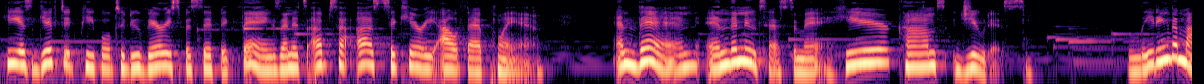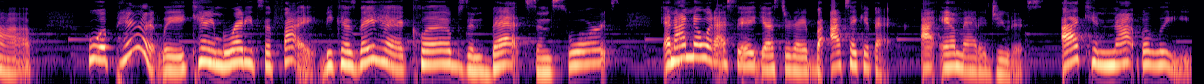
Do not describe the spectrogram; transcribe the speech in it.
He has gifted people to do very specific things, and it's up to us to carry out that plan. And then in the New Testament, here comes Judas leading the mob, who apparently came ready to fight because they had clubs and bats and swords. And I know what I said yesterday, but I take it back. I am mad at Judas. I cannot believe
